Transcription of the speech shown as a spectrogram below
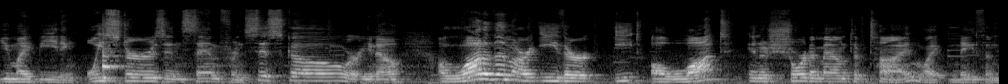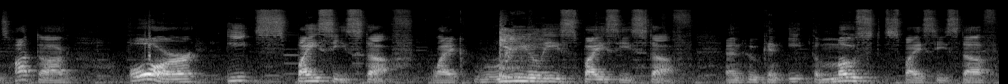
you might be eating oysters in San Francisco or, you know, a lot of them are either eat a lot in a short amount of time, like Nathan's hot dog, or eat spicy stuff, like really spicy stuff. And who can eat the most spicy stuff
